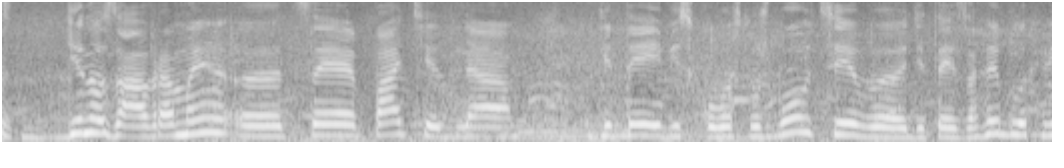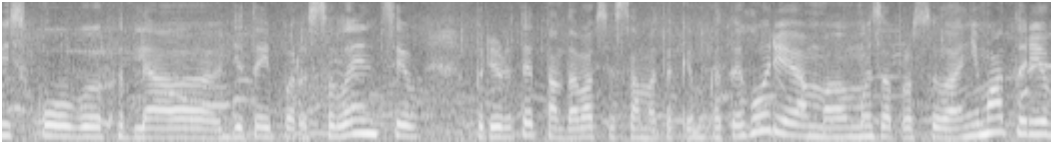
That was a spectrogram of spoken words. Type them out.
з динозаврами. Е, Це паті для дітей військовослужбовців, дітей загиблих військових, для дітей-переселенців. Пріоритет надавався саме таким категоріям. Ми запросили аніматорів.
